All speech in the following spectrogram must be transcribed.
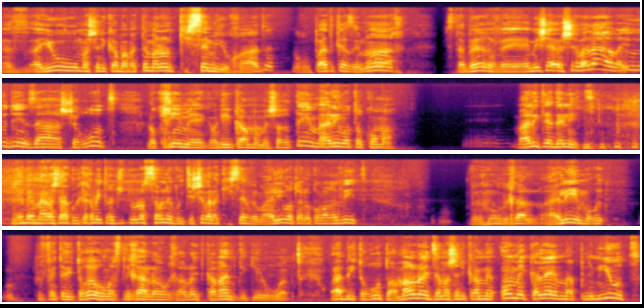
אז היו, מה שנקרא, בבתי מלון כיסא מיוחד, מרופד כזה, נוח, מסתבר, ומי שהיה יושב עליו, היו יודעים, זה השירות, לוקחים, אה, מגיעים כמה משרתים, מעלים אותו קומה. מעלית ידנית. רבי מהר"ש היה כל כך בהתרגשות, הוא לא שם לב, הוא התיישב על הכיסא ומעלים אותו לקומה רביעית. והוא בכלל, מעלים, מוריד, הוא לפתע התעורר, הוא אומר, סליחה, לא, בכלל לא התכוונתי, כאילו, הוא, הוא היה בהתעוררות, הוא אמר לו את זה, מה שנקרא, מעומק הלב, מהפנימיות.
